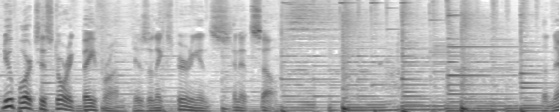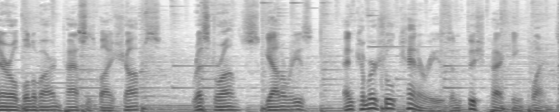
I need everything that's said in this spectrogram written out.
Newport's historic bayfront is an experience in itself. The narrow boulevard passes by shops, restaurants, galleries, and commercial canneries and fish packing plants.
